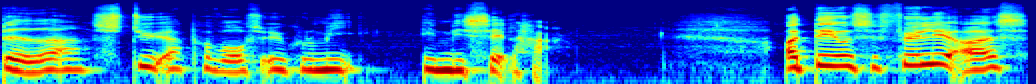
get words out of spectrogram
bedre styr på vores økonomi, end vi selv har. Og det er jo selvfølgelig også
